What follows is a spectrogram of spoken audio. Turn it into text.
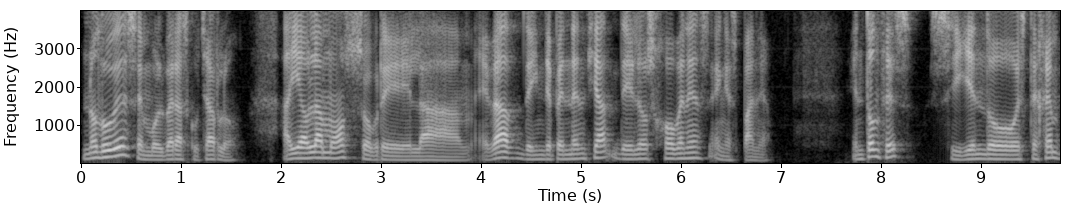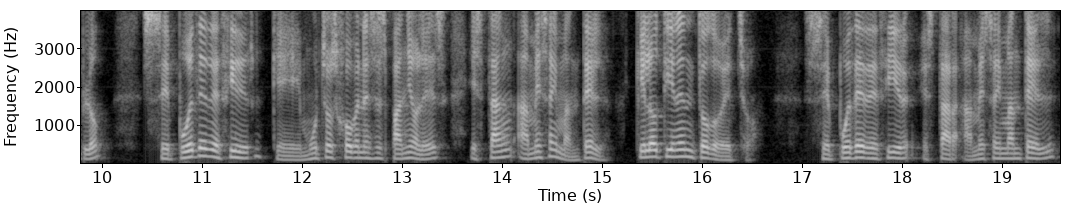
No dudes en volver a escucharlo. Ahí hablamos sobre la edad de independencia de los jóvenes en España. Entonces, siguiendo este ejemplo, se puede decir que muchos jóvenes españoles están a mesa y mantel, que lo tienen todo hecho. Se puede decir estar a mesa y mantel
